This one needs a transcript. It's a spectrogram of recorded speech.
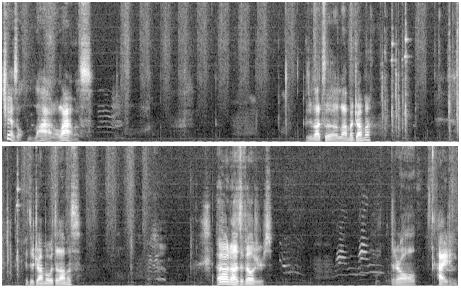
She has a lot of llamas. Is there lots of llama drama? Is there drama with the llamas? Oh no, it's the villagers that are all hiding.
